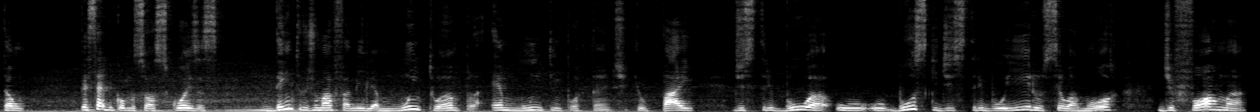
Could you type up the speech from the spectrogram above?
Então, percebe como são as coisas? Dentro de uma família muito ampla, é muito importante que o pai distribua, o, o busque distribuir o seu amor de forma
